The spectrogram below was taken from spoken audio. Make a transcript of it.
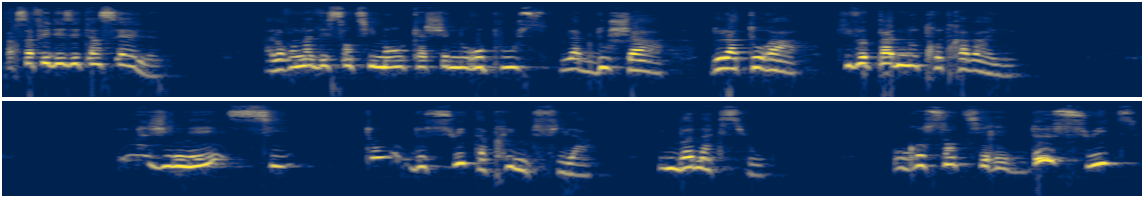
Alors ça fait des étincelles. Alors on a des sentiments qu'Hachem nous repousse, de la Gdusha, de la Torah, qui veut pas de notre travail. Imaginez si tout de suite après une fila, une bonne action, on ressentirait de suite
